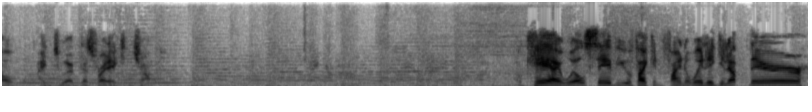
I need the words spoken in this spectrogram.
Oh, I do have. That's right, I can jump. Okay, I will save you if I can find a way to get up there.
